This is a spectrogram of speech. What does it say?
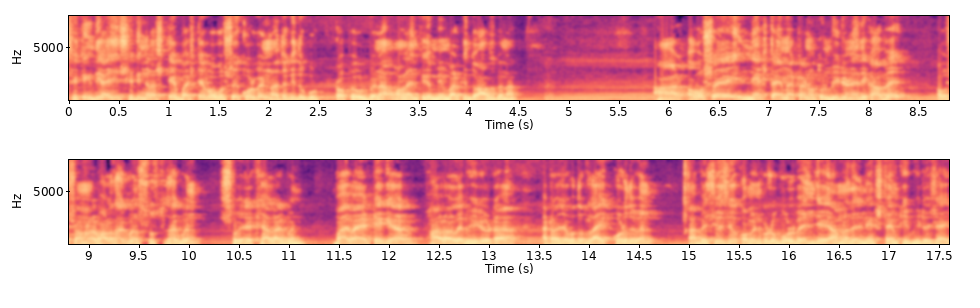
সেটিং দেখাচ্ছি সেটিংগুলো স্টেপ বাই স্টেপ অবশ্যই করবেন, নয়তো কিন্তু গ্রুপ টপে উঠবে না অনলাইন থেকে মেম্বার কিন্তু আসবে না। আর অবশ্যই নেক্সট টাইম একটা নতুন ভিডিও নিয়ে দেখা হবে। অবশ্যই আপনারা ভালো থাকবেন, সুস্থ থাকবেন শরীরের খেয়াল রাখবেন। বাই বাই টেক কেয়ার ভালো লাগলে ভিডিওটা একটা জবরদস্ত লাইক করে দেবেন। আর বেশি বেশি কমেন্ট করে বলবেন যে আপনাদের নেক্সট টাইম কি ভিডিও চাই।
